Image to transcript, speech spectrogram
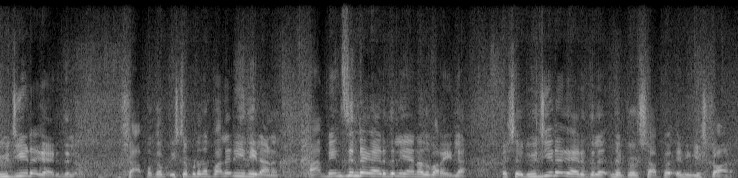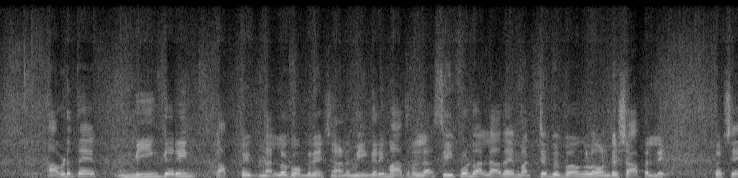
രുചിയുടെ കാര്യത്തിൽ ഷാപ്പൊക്കെ ഇഷ്ടപ്പെടുന്ന പല രീതിയിലാണ്. ആംബിയൻസിന്റെ കാര്യത്തിൽ ഞാനത് പറയില്ല. പക്ഷെ രുചിയുടെ കാര്യത്തിൽ നെട്ടൂർ ഷാപ്പ് എനിക്കിഷ്ടമാണ്. അവിടുത്തെ മീൻകറിയും കപ്പയും നല്ല കോമ്പിനേഷനാണ് മീൻകറി മാത്രമല്ല സീ ഫുഡും അല്ലാതെ മറ്റ് വിഭവങ്ങളും ഉണ്ട് ഷാപ്പല്ലേ? പക്ഷേ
